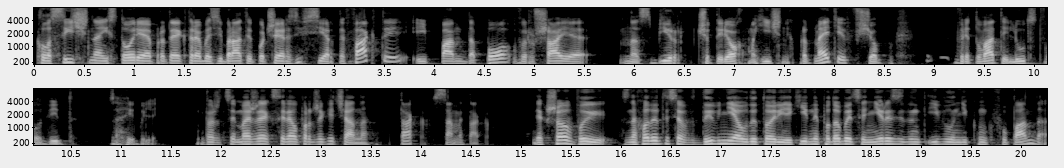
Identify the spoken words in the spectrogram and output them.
Класична історія про те, як треба зібрати по черзі всі артефакти, і панда По вирушає на збір чотирьох магічних предметів, щоб врятувати людство від загибелі. Боже, це майже як серіал про Джекі Чана. Так, саме так. Якщо ви знаходитеся в дивній аудиторії, якій не подобається ні Resident Evil, ні Kung Fu Panda,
